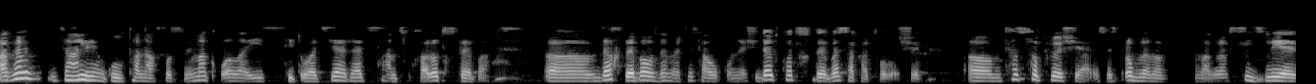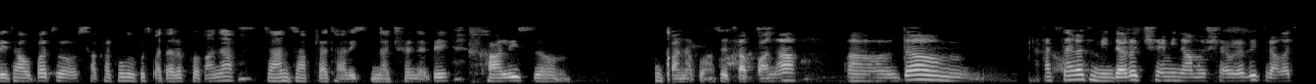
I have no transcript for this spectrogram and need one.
მაგრამ ძალიან გულთან ახლოს მიმაქვს ყველა ის სიტუაცია, რაც სამწუხაროდ ხდება. და ხდება 21 საუკუნეში და თქვა ხდება საქართველოში. მთელ სოფლიოში არის ეს პრობლემა მაგრამ სიძლიერით ალბათ საქართველოს როგორც პატარა ქვეყანა ძალიან ზაფრად არის ნაჩვენები ხალის უკანა პლანზე წაყვანა და რაღაცნაირად მინდა რომ ჩემი ნამუშევრებით რაღაც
